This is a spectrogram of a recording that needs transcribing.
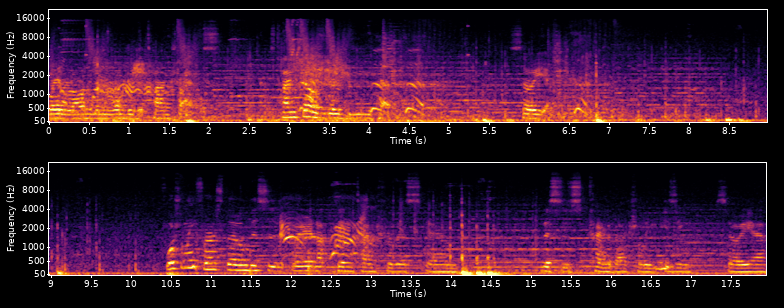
later on when you do the time trials. Time trials are going to be heavy. So yeah. Fortunately for us though, this is we're not getting time for this and this is kind of actually easy. So yeah.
